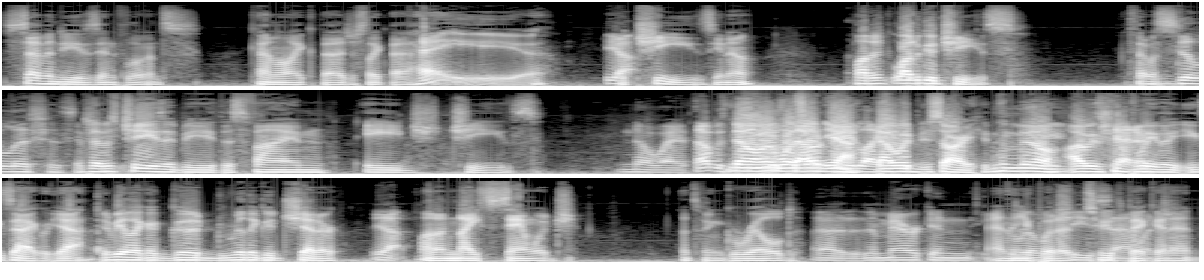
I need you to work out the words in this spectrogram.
seventies influence, kind of like that, just like that. Hey, the Yeah. cheese, you know, a lot of lot of good cheese. If that was Delicious if that was cheese, it'd be this fine aged cheese. No way. If that was No, cheese, it wasn't. That would yeah, be like, that would be. Sorry, no, I was cheddar. completely exactly. Yeah, it'd be like a good, really good cheddar. Yeah. on a nice sandwich that's been grilled, uh, an American. and then you put a toothpick in it,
